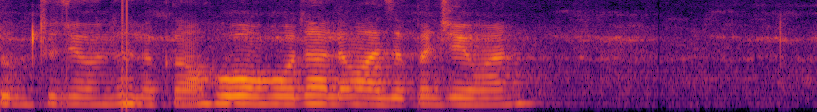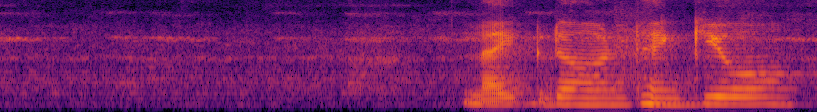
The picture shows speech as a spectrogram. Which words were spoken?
तुमचं जेवण झालं का? हो हो झालं माझं पण जेवण. Like done thank you like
